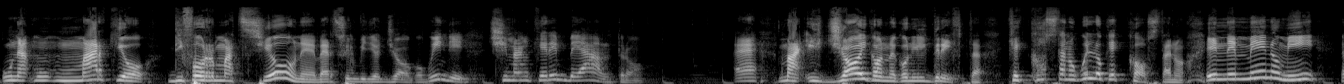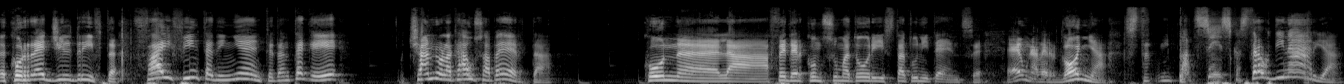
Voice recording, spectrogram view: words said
una, un marchio di formazione verso il videogioco, quindi ci mancherebbe altro. Eh? Ma i Joy-Con con il drift, che costano quello che costano, e nemmeno mi eh, correggi il drift. Fai finta di niente, tant'è che hanno la causa aperta con eh, la Federconsumatori statunitense. È una vergogna st- pazzesca, straordinaria.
